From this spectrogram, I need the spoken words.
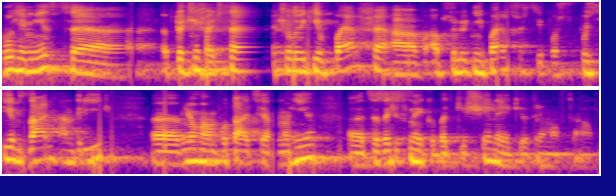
друге місце, точніше, це чоловіків перше, а в абсолютній першості посів Зань Андрій. Е, В нього ампутація ноги. Е, Це захисник батьківщини, який отримав травму.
